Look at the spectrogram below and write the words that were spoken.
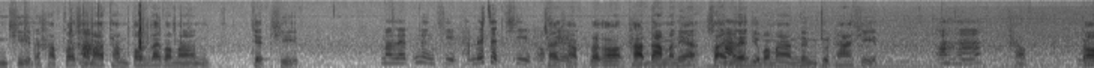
1ขีดนะครับ ก็ค่ะ สามารถทำต้นได้ประมาณ 7 ขีด เมล็ดหนึ่งขีดทำได้เจ็ดขีด โอเคใช่ครับ แล้วก็ถาดดำอันเนี้ยใส่ค่ะเมล็ดอยู่ประมาณ 1.5 ขีดอ่าฮะ ครับอืมก็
